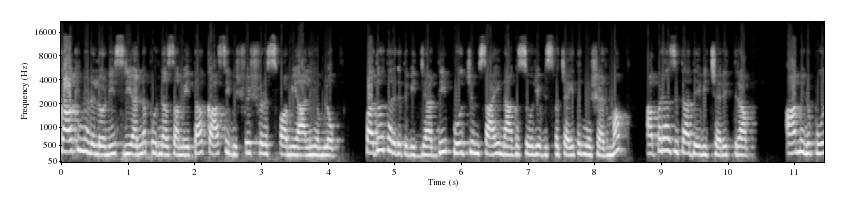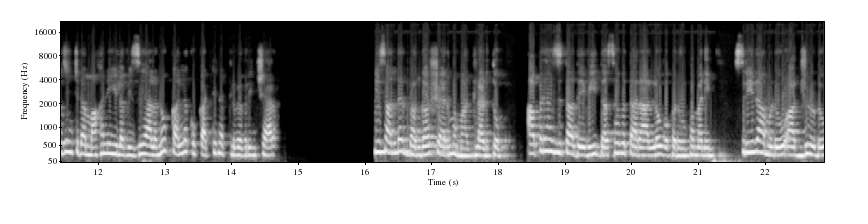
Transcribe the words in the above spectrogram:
కాకినాడలోని శ్రీ అన్నపూర్ణ సమేత కాశీ విశ్వేశ్వర స్వామి ఆలయంలో పదో తరగతి విద్యార్థి పూజ్యం సాయి నాగసూర్య విశ్వ చైతన్య శర్మ అపరాజితాదేవి చరిత్ర. ఆమెను పూజించిన మహనీయుల విజయాలను కళ్ళకు కట్టినట్లు వివరించారు. ఈ సందర్భంగా శర్మ మాట్లాడుతూ అపరాజితాదేవి దశావతారాల్లో ఒక రూపమని శ్రీరాముడు అర్జునుడు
